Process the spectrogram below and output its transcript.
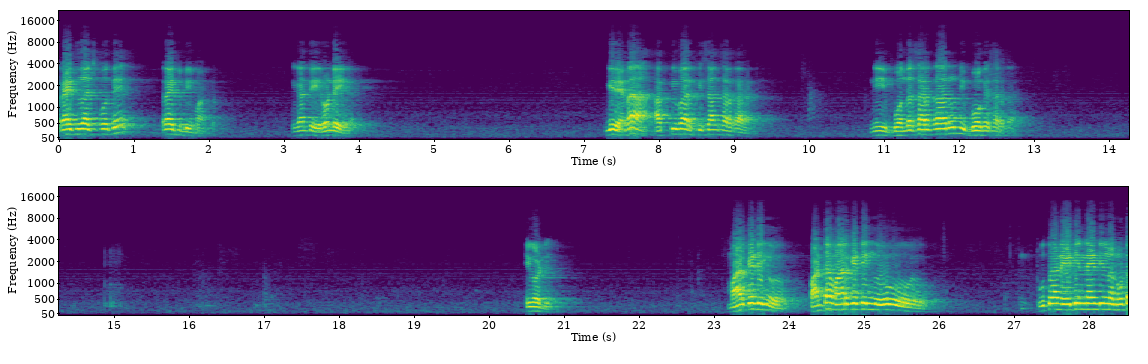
రైతు చచ్చిపోతే రైతు బీమా అంటాడు. ఇక రెండే ఇదేనా? అక్కి వారి కిసాన్ సర్కార్ అంట. నీ బొంద సర్కారు నీ భోగే సర్కారు. ఇగోండి. మార్కెటింగ్ పంట మార్కెటింగ్ టూ థౌజండ్ ఎయిటీన్ నైన్టీన్లో నూట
